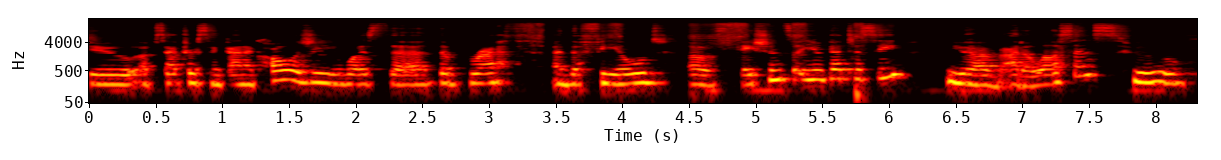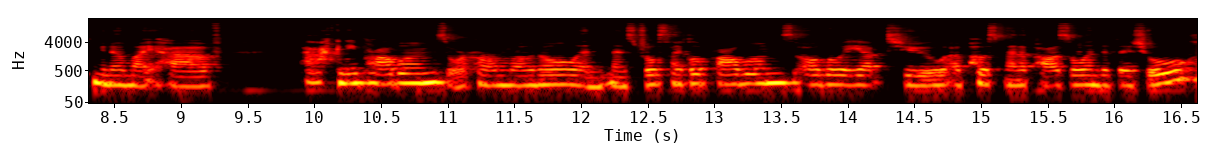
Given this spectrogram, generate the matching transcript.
to obstetrics and gynecology was the, the breadth and the field of patients that you get to see. You have adolescents who, you know, might have acne problems or hormonal and menstrual cycle problems, all the way up to a postmenopausal individual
